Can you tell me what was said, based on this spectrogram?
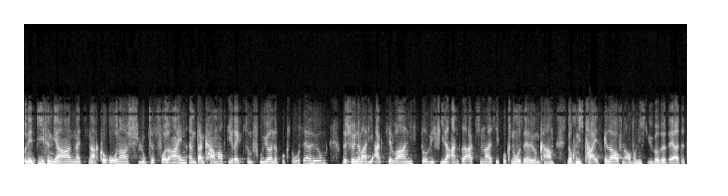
Und in diesem Jahr, nach Corona, schlug das voll ein. Ähm, dann kam auch direkt zum Frühjahr eine Prognoseerhöhung. Und das Schöne war, die Aktie war nicht so wie viele andere Aktien, als die Prognoseerhöhung kam, noch nicht heiß gelaufen, auch noch nicht überbewertet.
